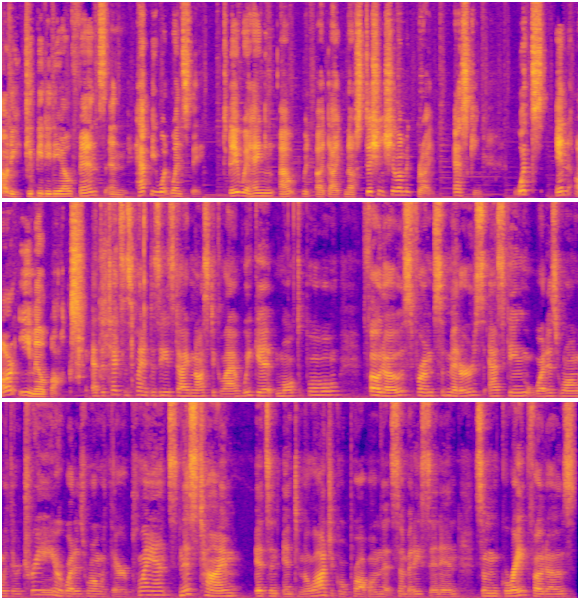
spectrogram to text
Howdy TPDDL fans and happy What Wednesday. Today we're hanging out with a diagnostician Sheila McBride asking what's in our email box. At the Texas Plant Disease Diagnostic Lab we get multiple photos from submitters asking what is wrong with their tree or what is wrong with their plants. This time it's an entomological problem that somebody sent in. Some great photos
